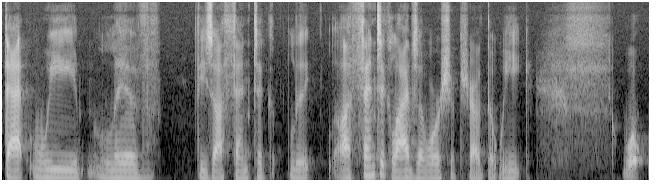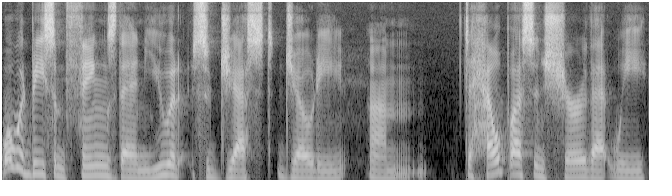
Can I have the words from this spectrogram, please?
that we live these authentic authentic lives of worship throughout the week. What what would be some things then you would suggest, Jody, um, to help us ensure that we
